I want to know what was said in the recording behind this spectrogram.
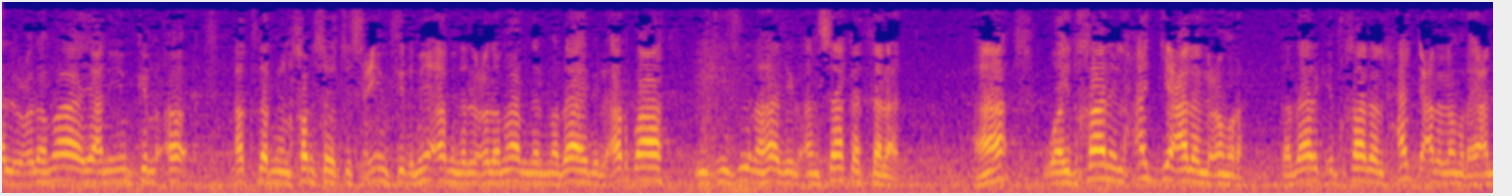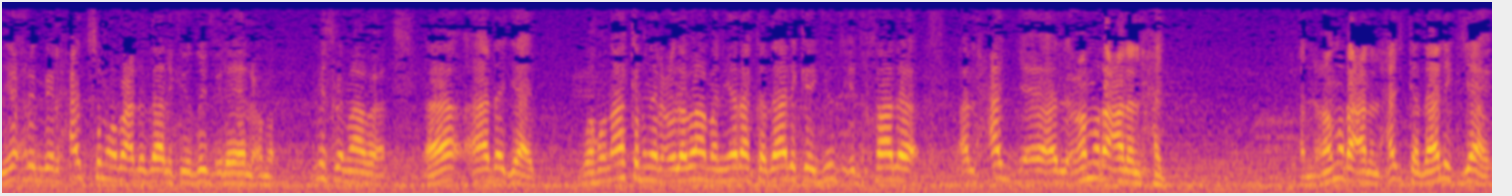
العلماء يعني يمكن أكثر من 95% من العلماء من المذاهب الأربعة يجيزون هذه الانساك الثلاث ها؟ وإدخال الحج على العمرة. كذلك إدخال الحج على العمرة. يعني يحرم بالحج ثم بعد ذلك يضيف اليها العمرة. مثل ما هذا جائز. وهناك من العلماء من يرى كذلك يجوز إدخال الحج العمرة على الحج. العمرة على الحج كذلك جائز.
